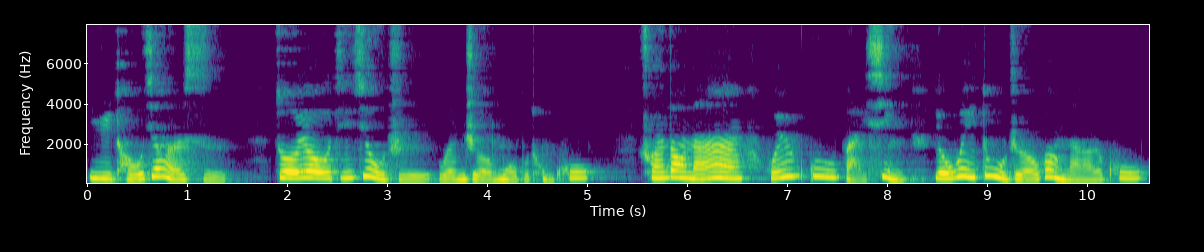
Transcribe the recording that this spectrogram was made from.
欲投江而死，左右及救之，闻者莫不痛哭。船到南岸，回顾百姓，有未渡者望南而哭。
